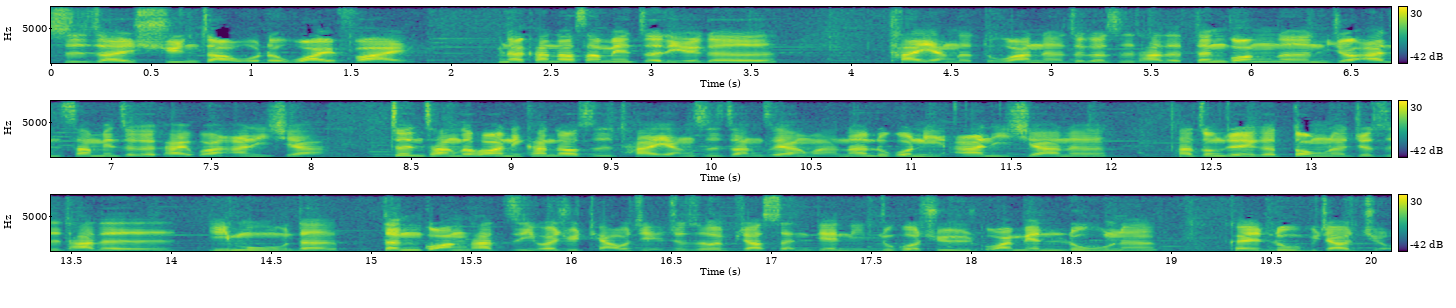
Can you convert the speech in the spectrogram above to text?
是在寻找我的 WiFi。那看到上面这里有一个太阳的图案呢，这个是它的灯光呢，你就按上面这个开关按一下。正常的话，你看到是太阳是长这样嘛？那如果你按一下呢，它中间有个洞呢，就是它的荧幕的灯光，它自己会去调节，就是会比较省电。你如果去外面录呢，可以录比较久，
